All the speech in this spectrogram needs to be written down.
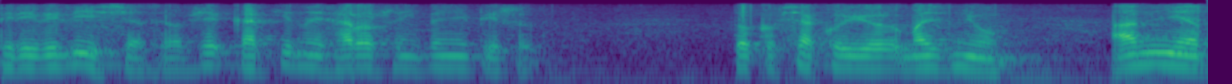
перевели сейчас, и вообще картины хорошие никто не пишет, только всякую мазню. А нет,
